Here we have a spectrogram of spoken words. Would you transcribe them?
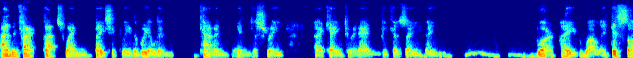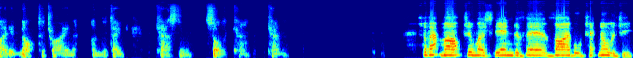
And in fact, that's when basically the Wealden cannon industry uh, came to an end because they, they weren't able, well, they decided not to try and undertake casting solid can, cannon. So that marked almost the end of their viable technology.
